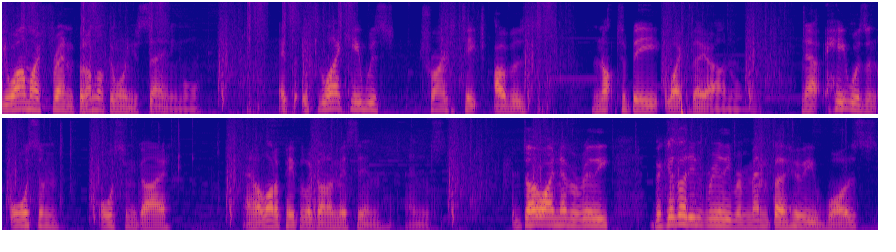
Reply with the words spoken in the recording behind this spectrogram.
you are my friend, but I'm not the one you say anymore. It's, it's like he was trying to teach others not to be like they are normally. Now, he was an awesome, awesome guy, and a lot of people are gonna miss him, and though I never really, because I didn't really remember who he was,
